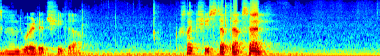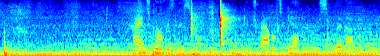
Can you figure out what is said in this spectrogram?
And where did she go? Looks like she stepped outside. Hines Grove is this way. We can travel together or split up and meet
